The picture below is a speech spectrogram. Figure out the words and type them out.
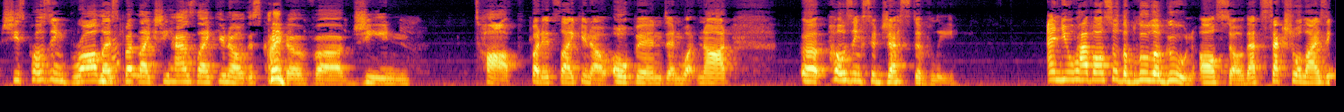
she's posing braless, Mm-hmm. but like she has like, you know, this kind of uh, jean top, but it's like, you know, opened and whatnot, uh, posing suggestively. And you have also the Blue Lagoon, also that's sexualizing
